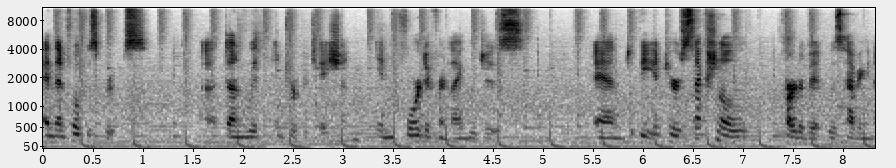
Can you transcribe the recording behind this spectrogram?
and then focus groups uh, done with interpretation in four different languages. And the intersectional part of it was having an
